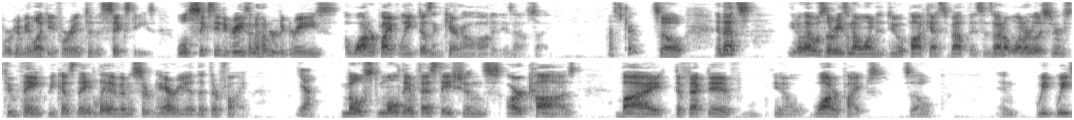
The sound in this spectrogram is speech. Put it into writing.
we're gonna be lucky if we're into the sixties. Well, sixty degrees and hundred degrees, a water pipe leak doesn't care how hot it is outside. That's true. So, and that's, you know, that was the reason I wanted to do a podcast about this is I don't want our listeners to think because they live in a certain area that they're fine. Yeah. Most mold infestations are caused by defective, you know, water pipes. So, and we, we,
